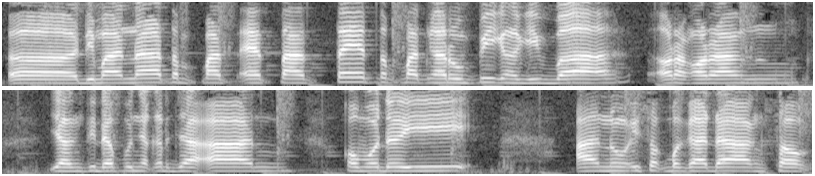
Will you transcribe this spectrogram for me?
Uh, di mana tempat eta teh tempat ngarumpi ngagiba orang-orang yang tidak punya kerjaan. Komodei anu isok begadang sok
